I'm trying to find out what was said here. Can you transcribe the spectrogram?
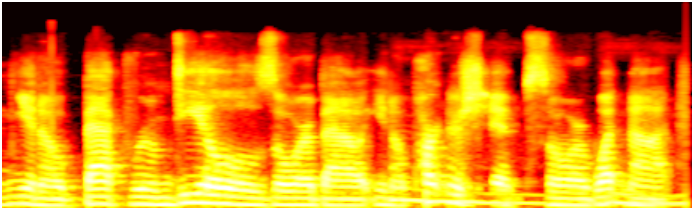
you know backroom deals or about you know mm. partnerships or whatnot mm.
